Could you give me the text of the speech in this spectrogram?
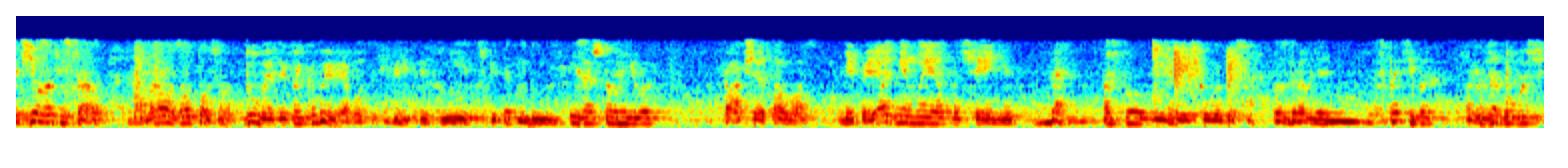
Все написал. Морозова тоже. Думает, и только вы работать умеете. Нет, теперь так не думаю. И за что он его? Как же это у вас? Неприязненные отношения. Да. А что? Книжку выбросил. Поздравляю. Спасибо за помощь.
